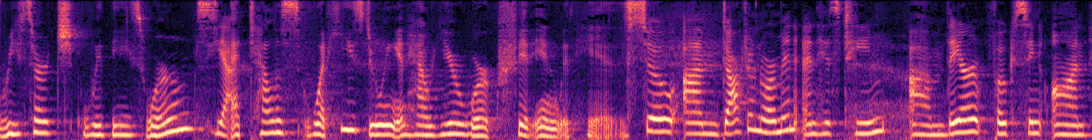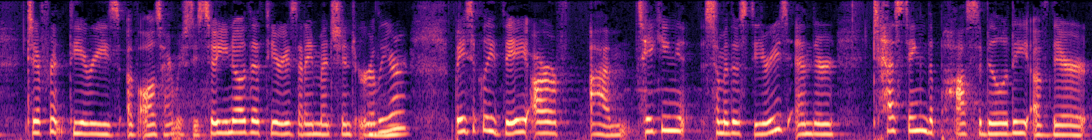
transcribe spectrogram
research with these worms. Yeah. Tell us what he's doing and how your work fit in with his. So, um, Dr. Norman and his team, um, they are focusing on different theories of Alzheimer's disease. So, you know the theories that I mentioned earlier? Basically, they are um, taking some of those theories and they're testing the possibility of their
